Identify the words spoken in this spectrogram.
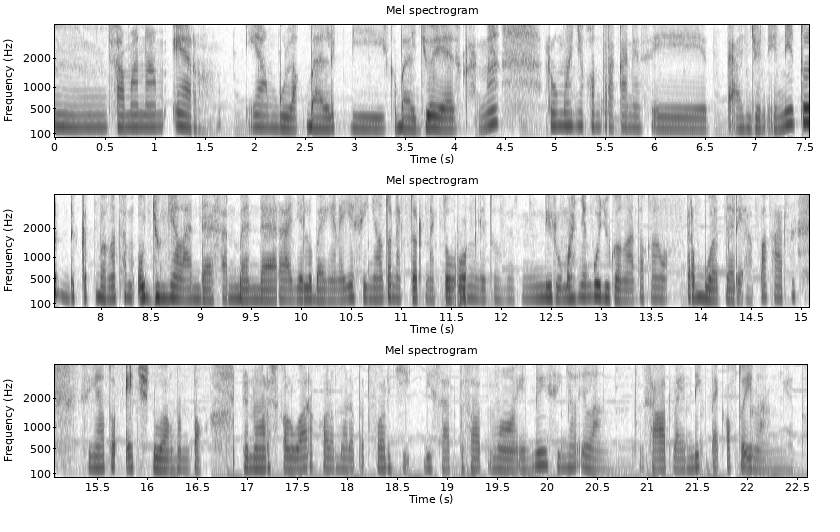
um, sama Nam Air yang bulak-balik di Kebajo ya karena rumahnya kontrakannya si Tanjun ini tuh deket banget sama ujungnya landasan bandara. Aja lu bayangin aja sinyal tuh naik turun naik turun gitu. Di rumahnya gue juga nggak tahu kan terbuat dari apa karena sinyal tuh H doang mentok. Dan harus keluar kalau mau dapat 4G di saat pesawat mau ini sinyal hilang. Pesawat landing take off tuh hilang gitu.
